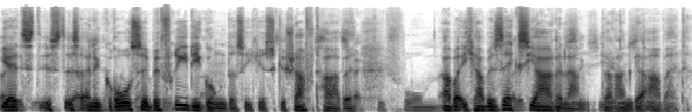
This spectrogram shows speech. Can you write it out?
Jetzt ist es eine große Befriedigung, dass ich es geschafft habe. Aber ich habe sechs Jahre lang daran gearbeitet.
